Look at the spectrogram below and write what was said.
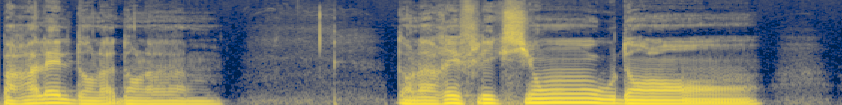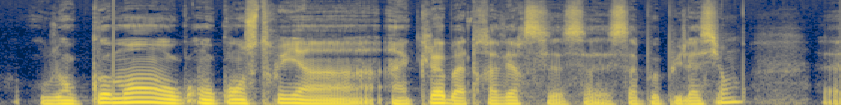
parallèles dans la, dans la dans la réflexion ou dans, comment on, construit un, club à travers sa, population, euh,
